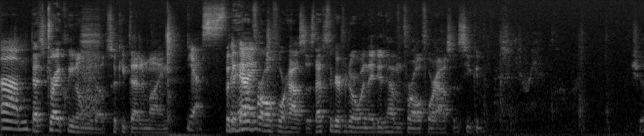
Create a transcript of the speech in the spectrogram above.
Um, That's dry clean only though, so keep that in mind. yes. But the they had them for all four houses. That's the Gryffindor one. They did have them for all four houses. So You could. Should.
